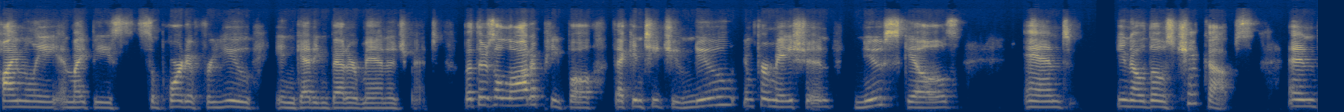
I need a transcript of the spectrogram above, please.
timely and might be supportive for you in getting better management but there's a lot of people that can teach you new information, new skills, and you know those checkups. And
